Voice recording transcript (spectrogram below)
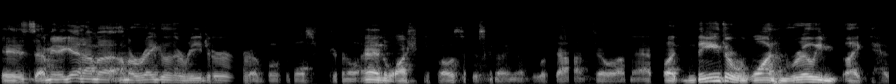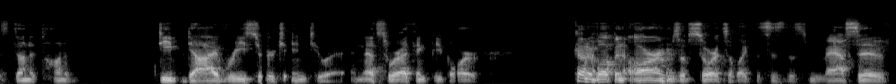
is, I mean, again, I'm a I'm a regular reader of both the Wall Street Journal and the Washington Post. I'm just going to you know, look down on Phil on that, but neither one really like has done a ton of deep dive research into it, and that's where I think people are kind of up in arms of sorts of like this is this massive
